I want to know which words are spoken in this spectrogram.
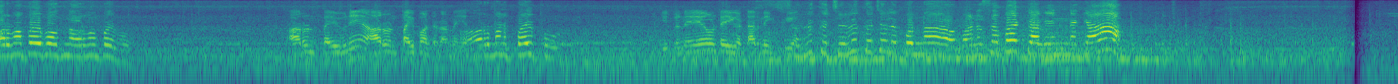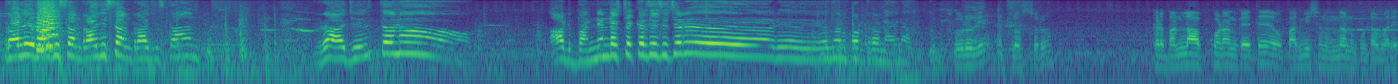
ఆర్మన్ పైప్ అవుతుంది ఆర్మన్ పైప్ ఆర్ వన్ ఫైవ్ని ఆర్ వన్ ఫైవ్ అంటాడు అన్నయ్య. ఆర్మన్ పైపు ఇట్లనే ఉంటాయి ఇక టర్నింగ్స్ చిలుకు చిలుకు చిలుకున్న మనసు పట్ట విన్నక ట్రాలీ రాజస్థాన్ రాజస్థాన్ రాజస్థాన్. రాజస్థాన్. ఆడు బండి ఇండస్ట్రీ స్టెక్కర్ చేసేసాడు ఏమనుకుంటారా నాయన. చూడు ఎట్లా వస్తారు? ఇక్కడ బండ్లు ఆపుకోవడానికి అయితే పర్మిషన్ ఉందనుకుంటా మరి.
